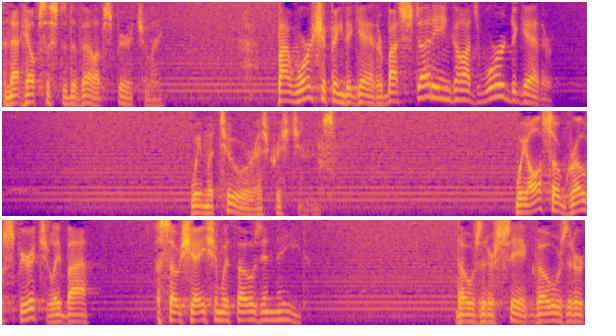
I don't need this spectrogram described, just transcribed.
And that helps us to develop spiritually. By worshiping together, by studying God's Word together, we mature as Christians. We also grow spiritually by association with those in need. Those that are sick, those that are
